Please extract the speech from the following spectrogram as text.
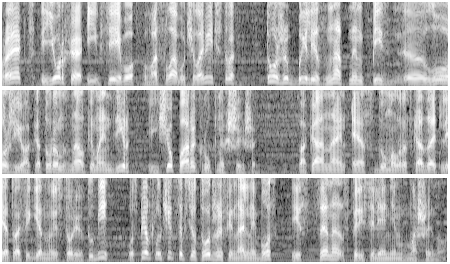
Проект Йорха и все его «Во славу человечества» тоже были знатным пизд... Э, ложью, о котором знал командир и еще пара крупных шишек. Пока 9S думал рассказать ли эту офигенную историю Туби, успел случиться все тот же финальный босс и сцена с переселением в машину.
